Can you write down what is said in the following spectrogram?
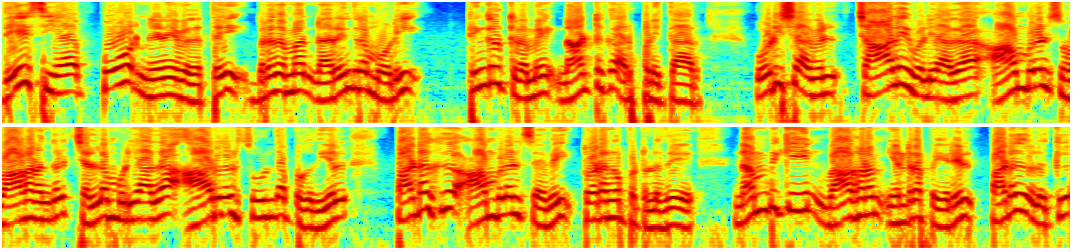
தேசிய போர் நினைவகத்தை பிரதமர் நரேந்திர மோடி திங்கட்கிழமை நாட்டுக்கு அர்ப்பணித்தார். ஒடிசாவில் சாலை வழியாக ஆம்புலன்ஸ் வாகனங்கள் செல்ல முடியாத ஆறுகள் சூழ்ந்த பகுதியில் படகு ஆம்புலன்ஸ் சேவை தொடங்கப்பட்டுள்ளது. நம்பிக்கையின் வாகனம் என்ற பெயரில் படகுகளுக்கு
